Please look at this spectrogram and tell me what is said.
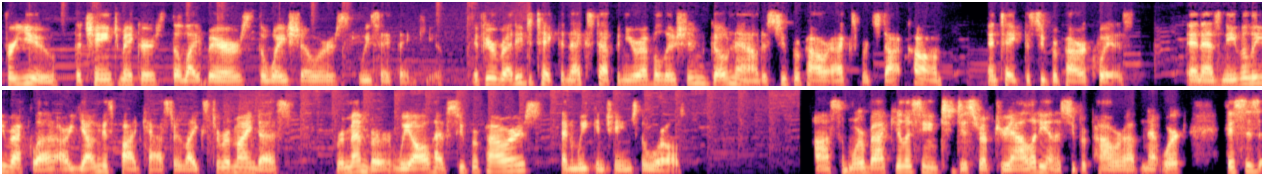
For you, the change makers, the light bearers, the way showers, we say thank you. If you're ready to take the next step in your evolution, go now to superpowerexperts.com and take the superpower quiz. And as Neva Lee Recla, our youngest podcaster, likes to remind us, remember, we all have superpowers and we can change the world. Awesome. We're back. You're listening to Disrupt Reality on the Superpower Up Network. This is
